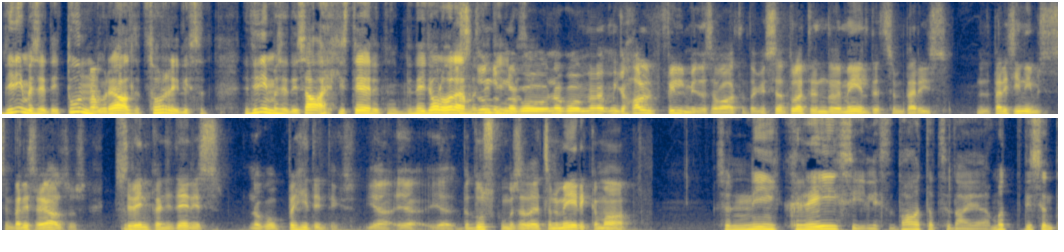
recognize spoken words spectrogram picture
Need inimesed ei tundu no. reaalselt, sorry lihtsalt, need inimesed ei saa eksisteerida, neid ei ole olemas, see tundub nagu nagu mingi halb film, mida sa vaatad, aga siis sa tuletad endale meelde, et see on päris, need on päris inimesed, see on päris reaalsus. see vend kandideeris nagu presidendiks ja, ja, ja pead uskuma seda, et see on Ameerika maa. see on nii crazy, lihtsalt vaatad seda ja mõtled, issand,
